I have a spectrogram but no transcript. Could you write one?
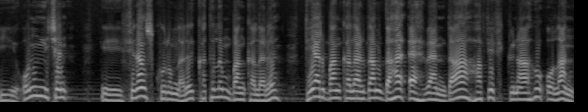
E, onun için e, finans kurumları, katılım bankaları diğer bankalardan daha ehven, daha hafif günahı olan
